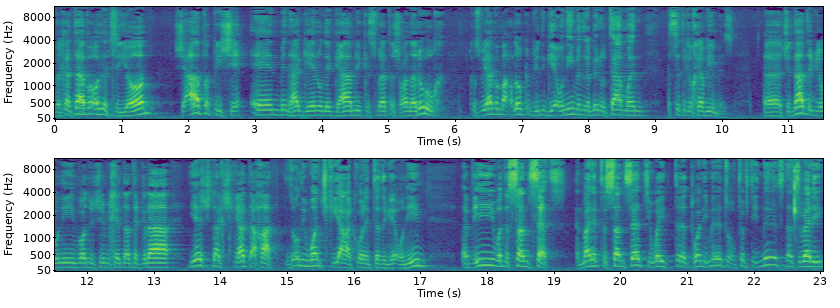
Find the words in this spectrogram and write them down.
וכתב האור לציון, שאף על פי שאין מנהגנו לגמרי כסברת השולחן ערוך, because we have a מחלוקת between the גאונים and רבנו תם when ציתק חייבים is. Uh, שדת הגאונים ועוד יושבים וכן דת הגר"א, Yesh nak shkiat ahat. There's only one shkia according to the Geonim. Avi when the sun sets. And right after sun sets, you wait uh, 20 minutes or 15 minutes, and that's ready.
